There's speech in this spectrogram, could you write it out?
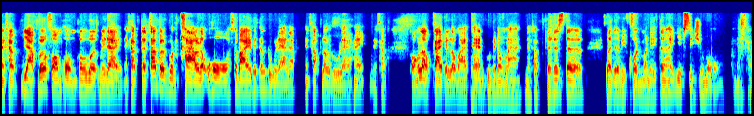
นะครับอยาก work from home ก็ work ไม่ได้นะครับแต่ถ้าเป็นบนคลาวด์แล้วโอ้โหสบายไม่ต้องดูแลแล้วนะครับเราดูแลให้นะครับของเรากลายเป็นเรามาแทนคุณไม่ต้องมานะครับ Data Center เราจะมีคนมอนิเตอร์ให้ 24 ชั่วโมงนะครับ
